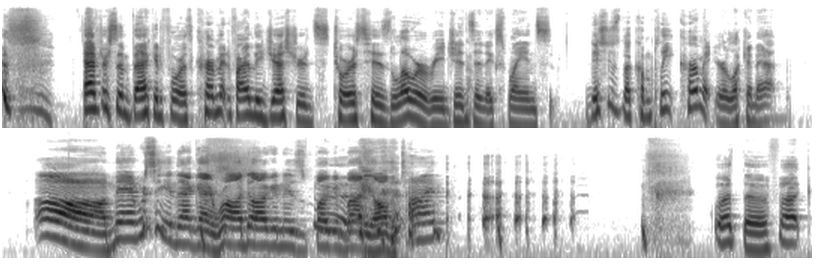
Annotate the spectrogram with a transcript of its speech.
After some back and forth, Kermit finally gestures towards his lower regions and explains, This is the complete Kermit you're looking at. Oh man, we're seeing that guy raw dogging his fucking body all the time. What the fuck?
